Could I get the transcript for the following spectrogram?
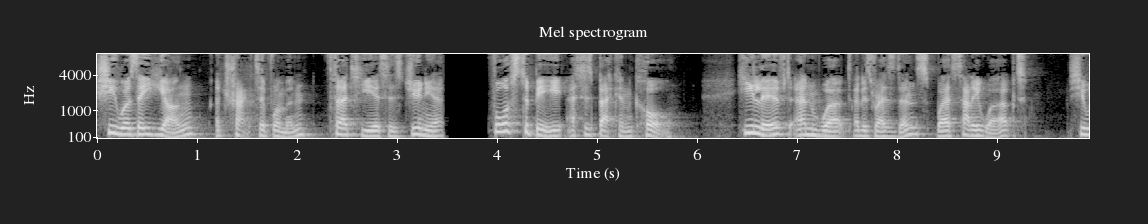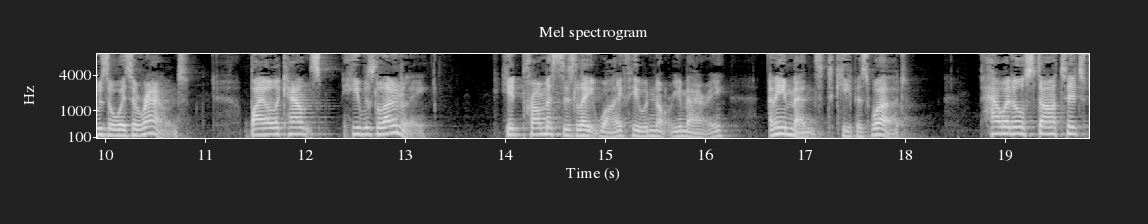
She was a young, attractive woman, 30 years his junior, forced to be at his beck and call. He lived and worked at his residence, where Sally worked. She was always around. By all accounts, he was lonely. He had promised his late wife he would not remarry, and he meant to keep his word. How it all started,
